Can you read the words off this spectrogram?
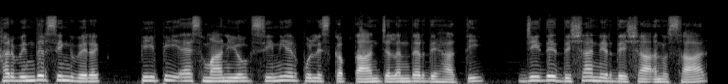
ਹਰਵਿੰਦਰ ਸਿੰਘ ਵਿਰਕ ਪੀਪੀਐਸ ਮਾਨਯੋਗ ਸੀਨੀਅਰ ਪੁਲਿਸ ਕਪਤਾਨ ਜਲੰਧਰ ਦਿਹਾਤੀ, ਜੀ ਦੇ ਦਿਸ਼ਾ ਨਿਰਦੇਸ਼ਾਂ ਅਨੁਸਾਰ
